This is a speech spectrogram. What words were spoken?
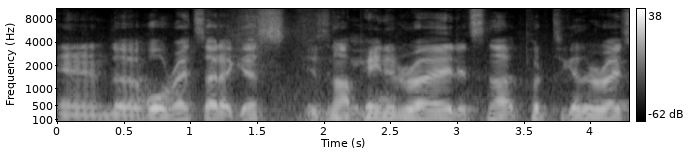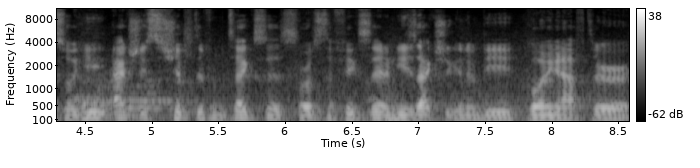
and the whole right side, I guess, is not painted right. It's not put together right. So he actually shipped it from Texas for us to fix it, and he's actually going to be going after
